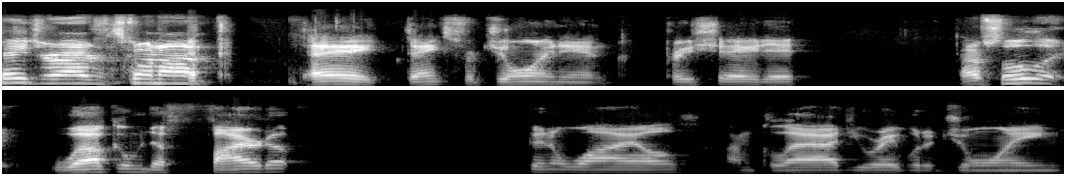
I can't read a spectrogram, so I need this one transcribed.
Hey, Gerard, what's going on? Hey, thanks for joining. Appreciate it. Absolutely. Welcome to Fired Up. Been a while. I'm glad you were able to join.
